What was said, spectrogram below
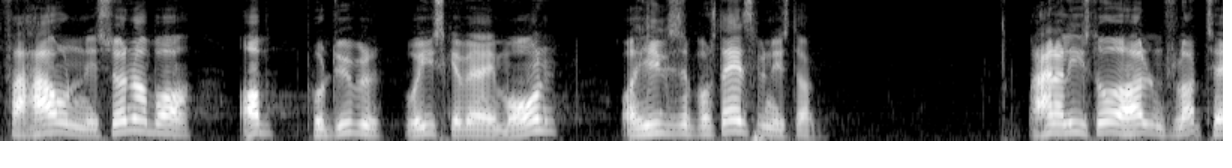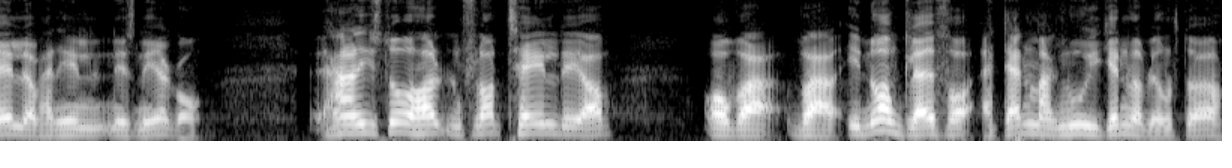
fra havnen i Sønderborg op på Dybel, hvor I skal være i morgen, og hilse på statsministeren. Og han har lige stået og holdt en flot tale om, han hed Nergård. Han har lige stået og holdt en flot tale derop, og var, var enormt glad for, at Danmark nu igen var blevet større.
